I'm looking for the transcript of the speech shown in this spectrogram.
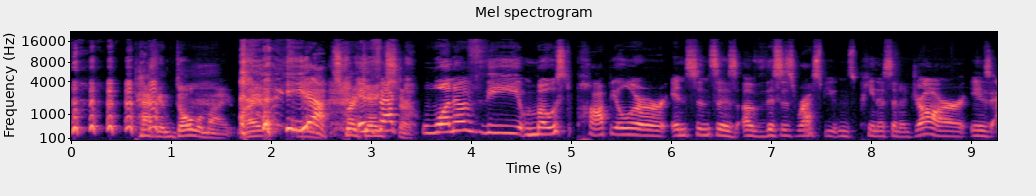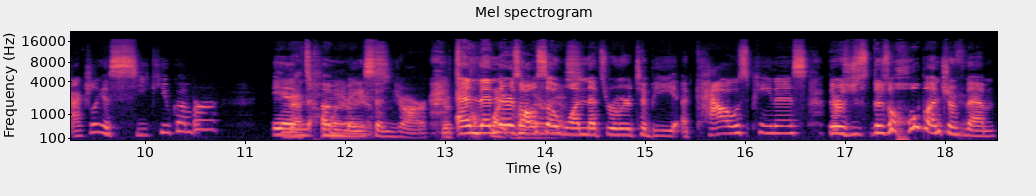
Packing dolomite, right? Yeah. Straight In gangster. fact, one of the most popular instances of this is Rasputin's penis in a jar is actually a sea cucumber in a mason jar. That's and then there's also one that's rumored to be a cow's penis. There's just there's a whole bunch of Yeah. them.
